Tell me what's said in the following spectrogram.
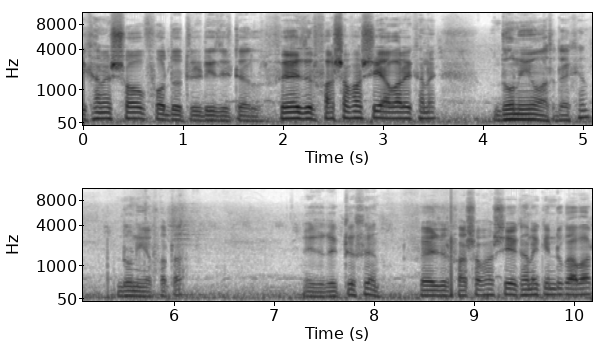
এখানে সব পদ্ধতি ডিজিটাল ফেজের পাশাপাশি আবার এখানে ধনিও আছে, দেখেন ধনিয়া পাতা। এই যে দেখতেছেন, ফেজের পাশাপাশি এখানে কিন্তু আবার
